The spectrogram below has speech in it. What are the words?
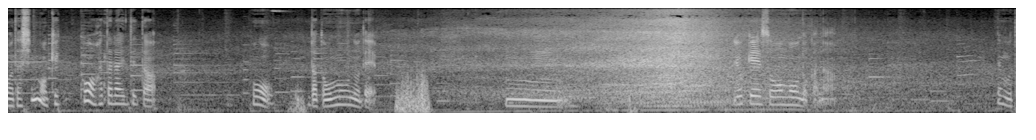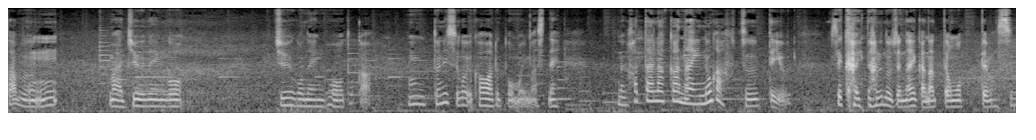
私も結構働いてた方だと思うので。うーん。余計そう思うのかな。でも多分まあ10年後15年後とか本当にすごい変わると思いますね。なんか働かないのが普通っていう世界になるのじゃないかなって思ってます。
